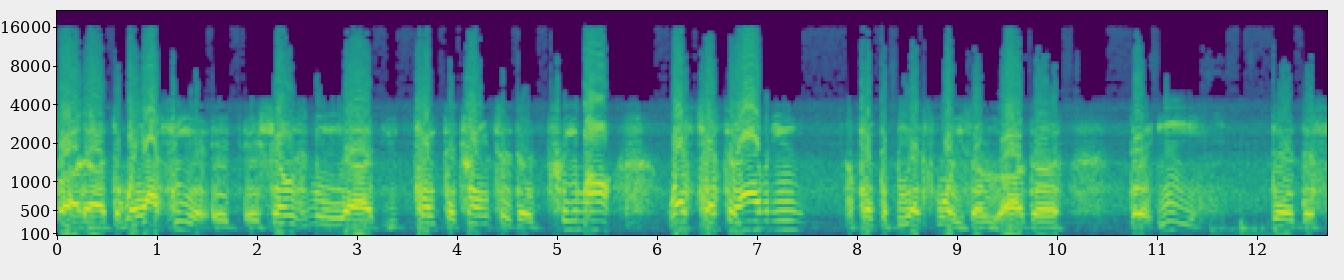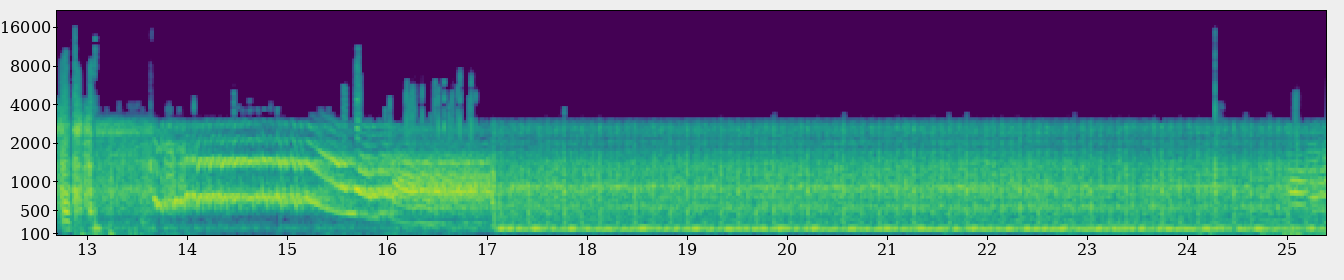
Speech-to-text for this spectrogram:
But uh, the way I see it, it, it shows me uh, you take the train to the Tremont, Westchester Avenue, and take the BX40. So uh, the the E, the the sixth. Expressways.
